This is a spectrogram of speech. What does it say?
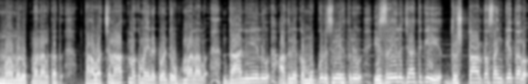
మామూలు ఉపమానాలు కాదు. ప్రవచనాత్మకమైనటువంటి ఉపమానాలు. దానియేలు అతని యొక్క ముగ్గురు స్నేహితులు ఇజ్రాయేల్ జాతికి దృష్టాంత సంకేతాలు.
